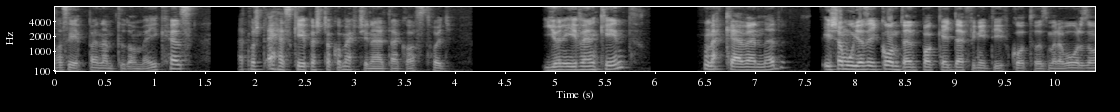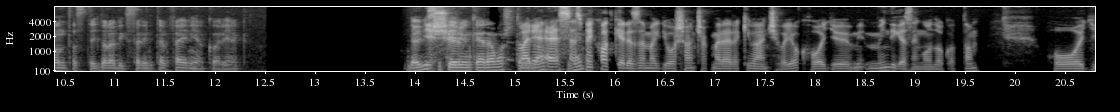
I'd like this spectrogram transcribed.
az éppen nem tudom melyikhez. Hát most ehhez képest akkor megcsinálták azt, hogy jön évenként, meg kell venned, és amúgy az egy content pack egy definitív kodhoz, mert a Warzone-t azt egy darabig szerintem fejni akarják. De hogy visszatérünk erre most. Várj, ezt, ezt még hadd kérdezem meg gyorsan, csak mert erre kíváncsi vagyok, hogy mindig ezen gondolkodtam, hogy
